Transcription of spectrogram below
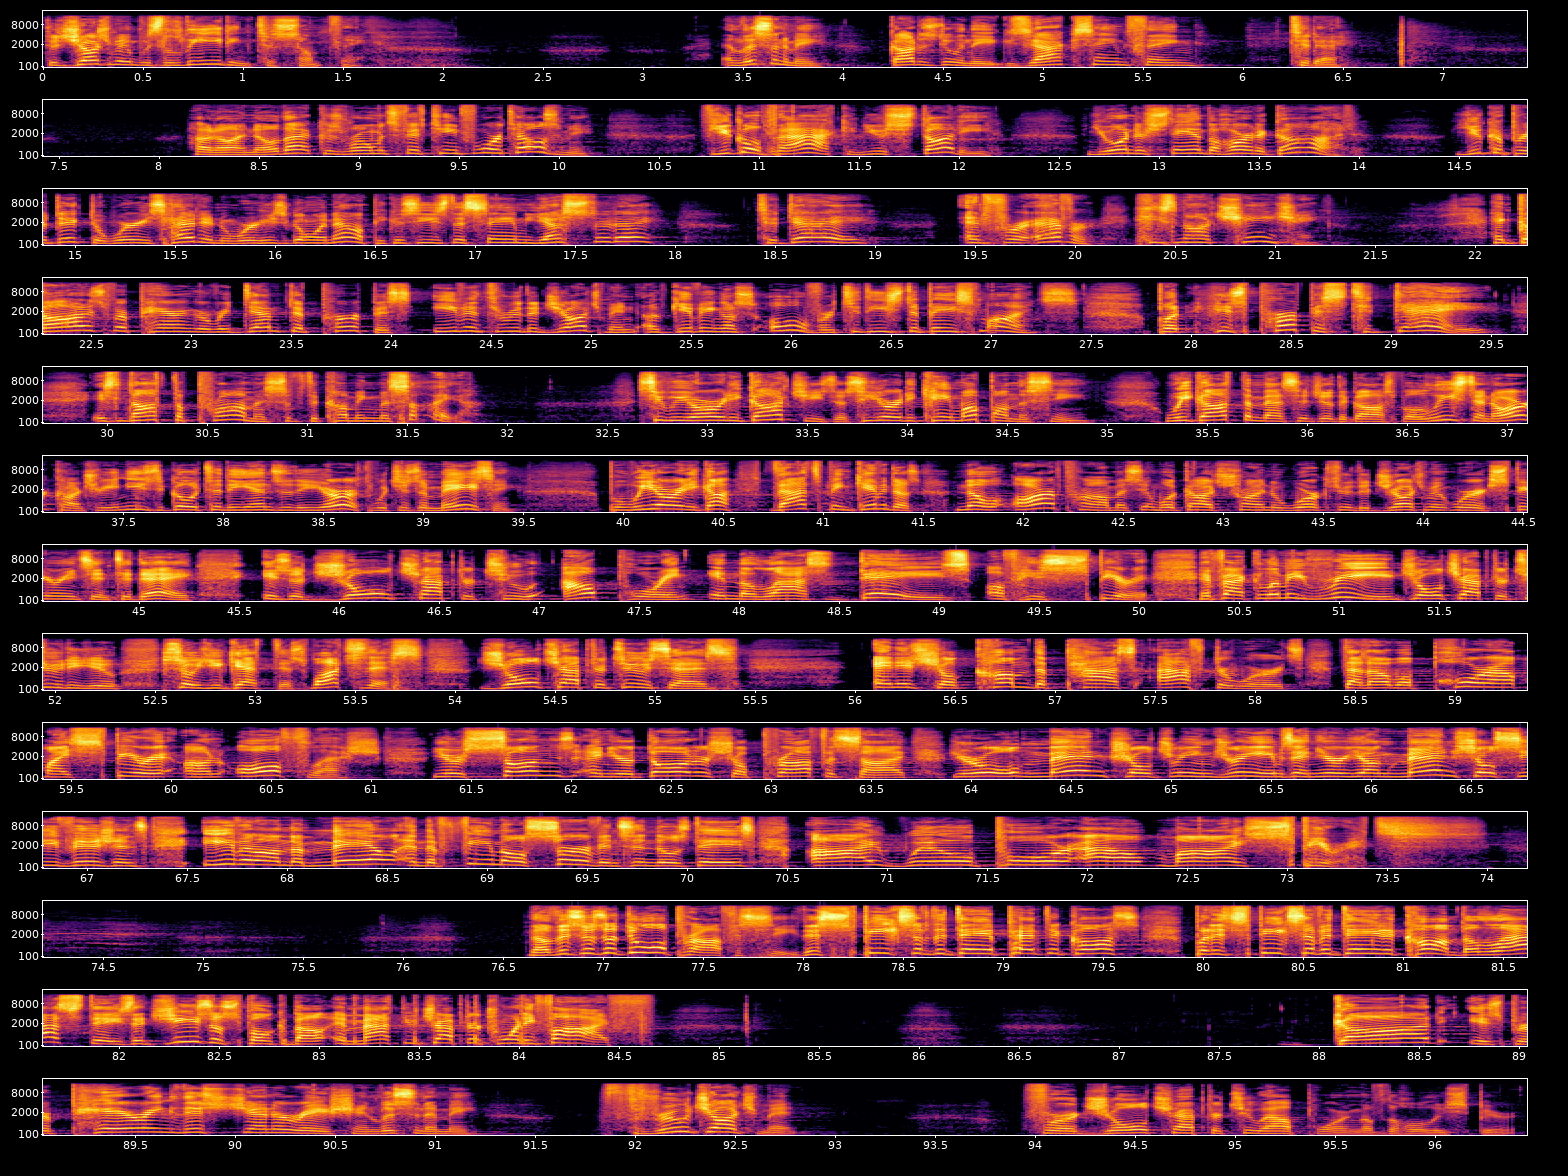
The judgment was leading to something. And listen to me, God is doing the exact same thing today. How do I know that? Because Romans 15 4 tells me. If you go back and you study, you understand the heart of God, you could predict where he's headed and where he's going now because he's the same yesterday, today, and forever. He's not changing. And God is preparing a redemptive purpose even through the judgment of giving us over to these debased minds. But his purpose today is not the promise of the coming Messiah. See, we already got Jesus. He already came up on the scene. We got the message of the gospel, at least in our country. He needs to go to the ends of the earth, which is amazing. But we already got that's been given to us. No, our promise and what God's trying to work through the judgment we're experiencing today is a Joel chapter 2 outpouring in the last days of his spirit. In fact, let me read Joel chapter 2 to you so you get this. Watch this. Joel chapter 2 says, And it shall come to pass afterwards that I will pour out my spirit on all flesh. Your sons and your daughters shall prophesy, your old men shall dream dreams, and your young men shall see visions. Even on the male and the female servants in those days, I will pour out my spirit. Now, this is a dual prophecy. This speaks of the day of Pentecost, but it speaks of a day to come, the last days that Jesus spoke about in Matthew chapter 25. God is preparing this generation, listen to me, through judgment for a Joel chapter 2 outpouring of the Holy Spirit.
